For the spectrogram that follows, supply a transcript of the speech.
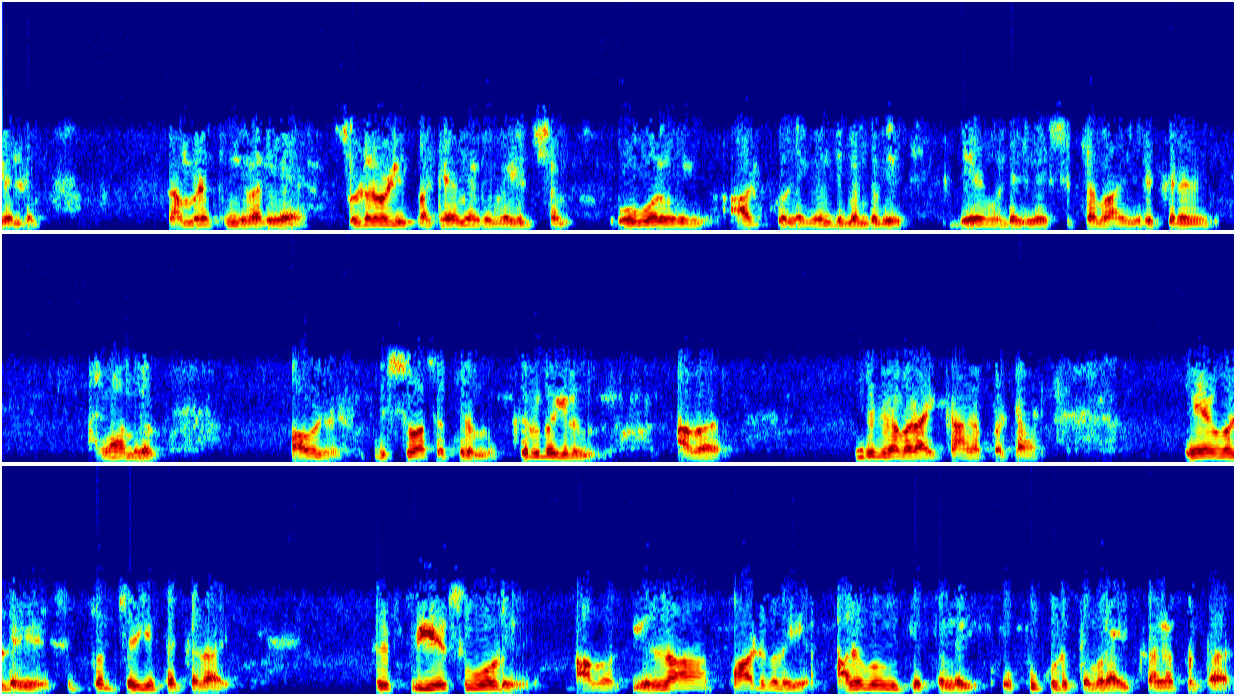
வேண்டும். நம்மிடத்தில் வருகிற சுடர்வழி பட்டயமாக வெளிச்சம் ஒவ்வொருவரையும் ஆட்கொள்ள வேண்டும் என்பது தேவனுடைய சித்தமாக இருக்கிறது. அல்லாமலும் பவுல் விசுவாசத்திலும் கிருபையிலும் அவர் இருக்கிறவராய் காணப்பட்டார். தேவனுடைய சித்தம் செய்யத்தக்கதாய் கிறிஸ்து இயேசுவோடு அவர் எல்லா பாடுகளையும் அனுபவிக்க தன்னை ஒப்பு கொடுத்தவராய் காணப்பட்டார்.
